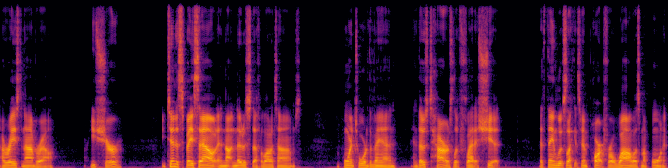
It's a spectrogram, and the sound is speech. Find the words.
I raised an eyebrow. Are you sure? You tend to space out and not notice stuff a lot of times. I pointed toward the van, and those tires look flat as shit. That thing looks like it's been parked for a while, is my point.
